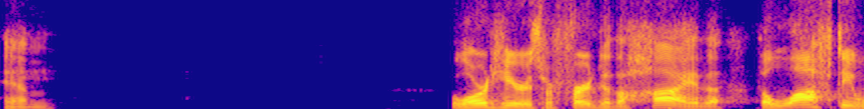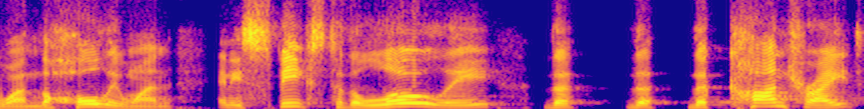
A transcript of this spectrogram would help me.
him. The Lord here is referred to the high, the, the lofty one, the holy one, and he speaks to the lowly, the, the, the contrite,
